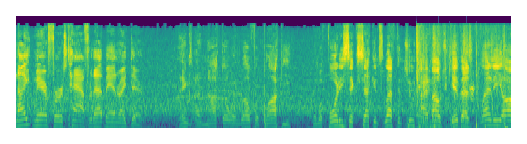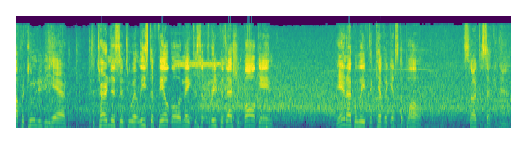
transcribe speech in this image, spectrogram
nightmare first half for that man right there. Things are not going well for Blocky. And with 46 seconds left and two timeouts, Kiv has plenty of opportunity here to turn this into at least a field goal and make this a three possession ball game. And I believe that Kiva gets the ball to start the second half.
